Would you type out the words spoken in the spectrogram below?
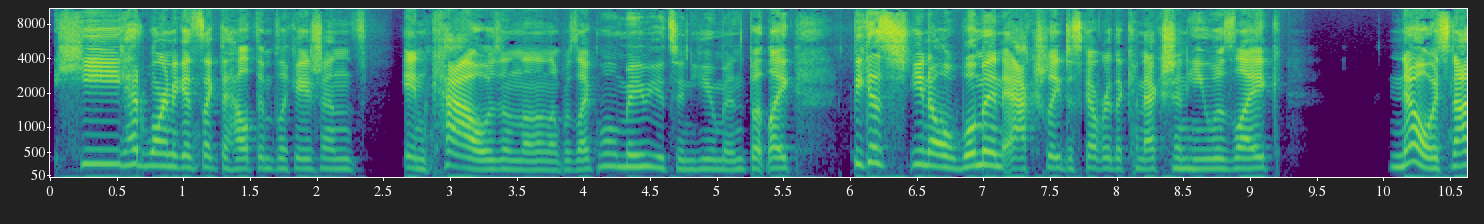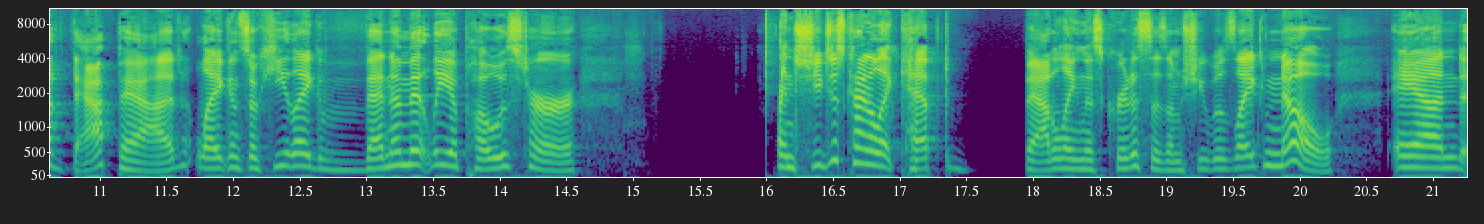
he had warned against like the health implications in cows and then was like well maybe it's in humans. But like because you know a woman actually discovered the connection he was like no it's not that bad. Like and so he like vehemently opposed her. And she just kind of like kept battling this criticism. She was like no. And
